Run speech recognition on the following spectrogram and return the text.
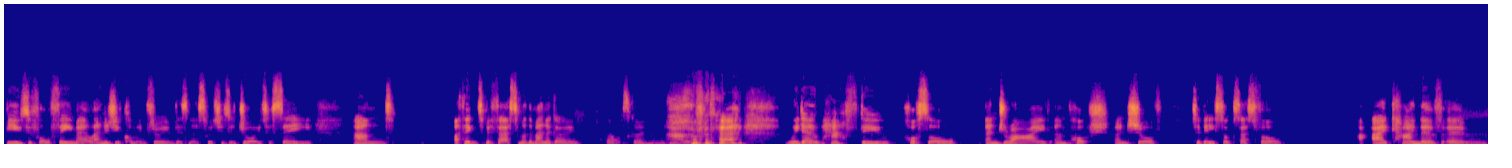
beautiful female energy coming through in business which is a joy to see. And I think to be fair, some of the men are going, oh, what's going on over there? We don't have to hustle and drive and push and shove to be successful. I kind of um,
